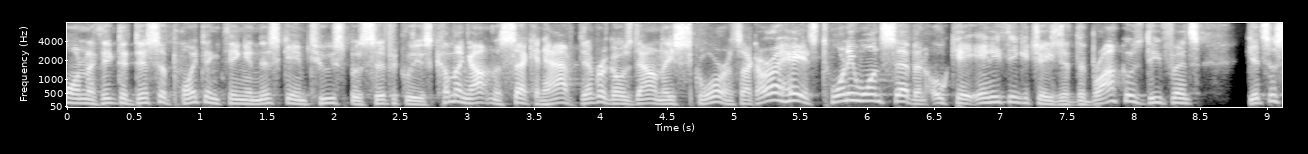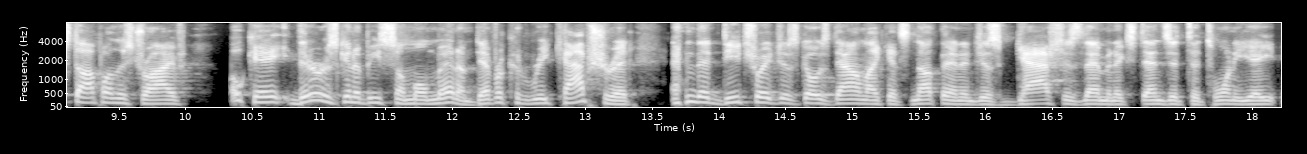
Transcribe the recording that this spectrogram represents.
Well, and I think the disappointing thing in this game, too, specifically, is coming out in the second half. Denver goes down, they score. It's like, all right, hey, it's 21 7. Okay, anything can change. If the Broncos defense gets a stop on this drive, okay, there is going to be some momentum. Denver could recapture it. And then Detroit just goes down like it's nothing and just gashes them and extends it to 28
